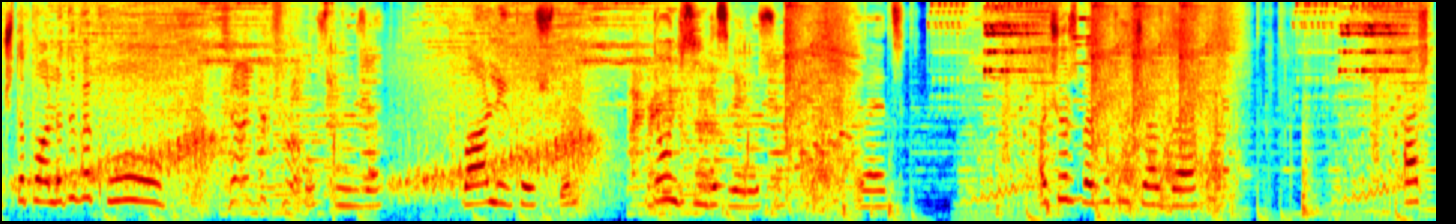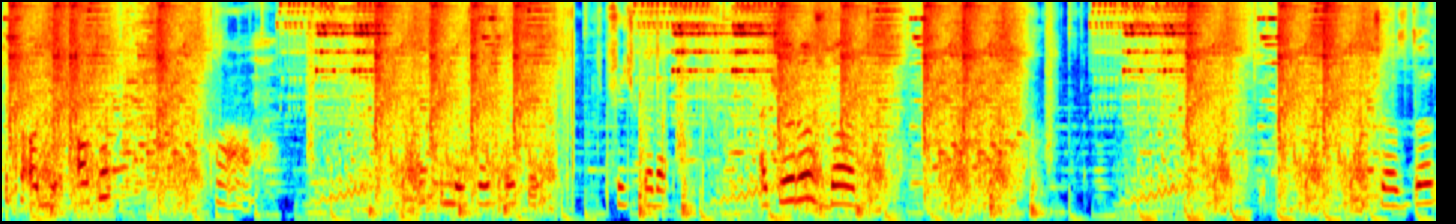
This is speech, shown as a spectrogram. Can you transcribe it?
3'te parladı ve kol. Kostüm güzel. Barley kostüm. Bir de oyuncu simgesi veriyorsun. Evet. Açıyoruz bak kutu 3 yazdı. Açtık hadi altı. Ha. Şimdi beş beş beş. Hiçbir şey çıkmadı. Açıyoruz dört. Yazdı.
